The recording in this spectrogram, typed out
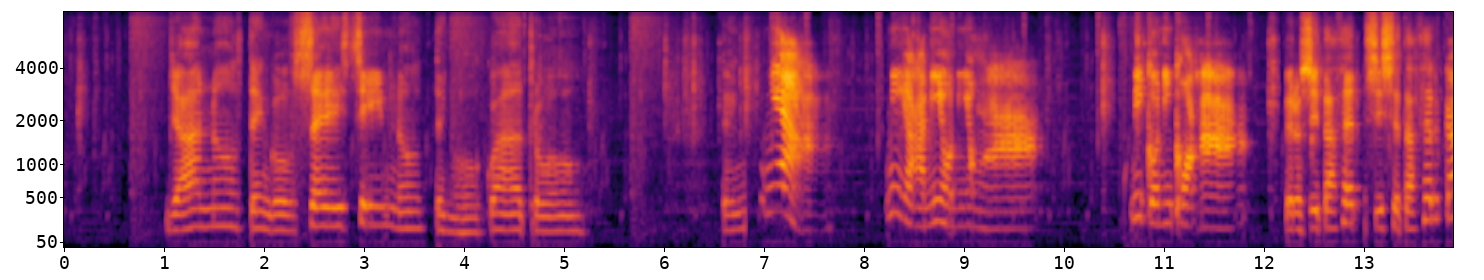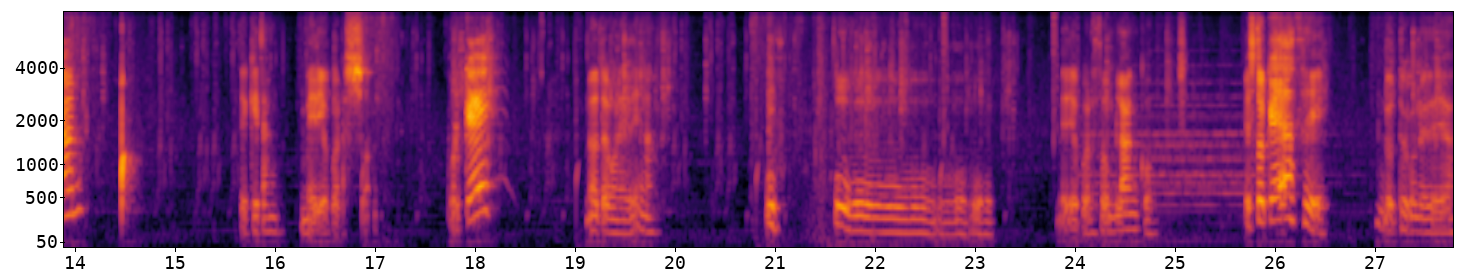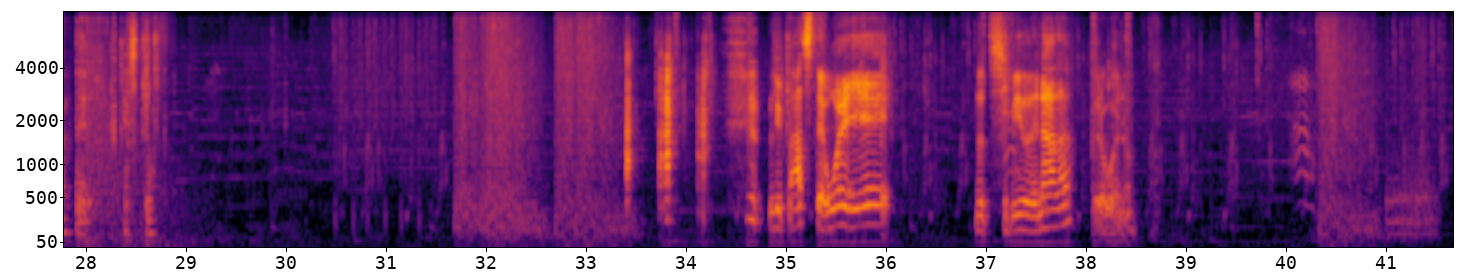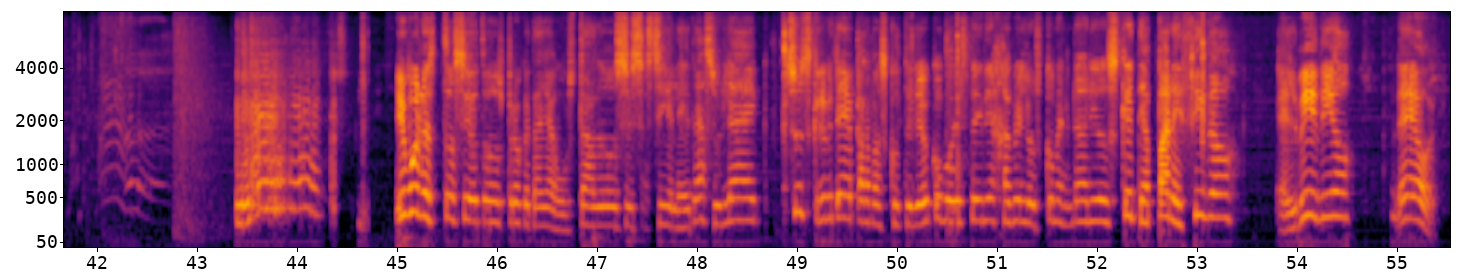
Ya no tengo seis, no tengo cuatro. Tengo... ¡Nia! ¡Nia, ¡Nico, nico! Pero si, te acer si se te acercan, te quitan medio corazón. ¿Por qué? No tengo ni idea. Uf. Uh, uh, uh, Medio corazón blanco. ¿Esto qué hace? No tengo ni idea. Eh, esto. Flipaste, güey, eh. No te he servido de nada, pero bueno. Y bueno, esto ha sido todo, espero que te haya gustado, si es así le das un like, suscríbete para más contenido como este y déjame en los comentarios qué te ha parecido el vídeo de hoy.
